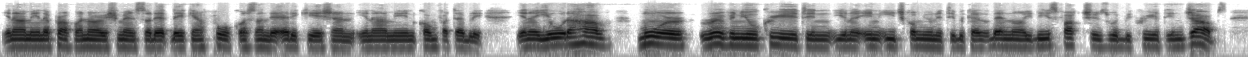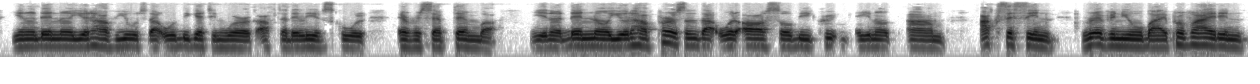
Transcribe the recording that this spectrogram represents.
you know I mean, the proper nourishment so that they can focus on their education, you know I mean, comfortably. You know, you would have more revenue creating, you know, in each community because then uh, these factories would be creating jobs. You know, then uh, you'd have youths that would be getting work after they leave school every September. You know, then uh, you'd have persons that would also be, you know, um, accessing revenue by providing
